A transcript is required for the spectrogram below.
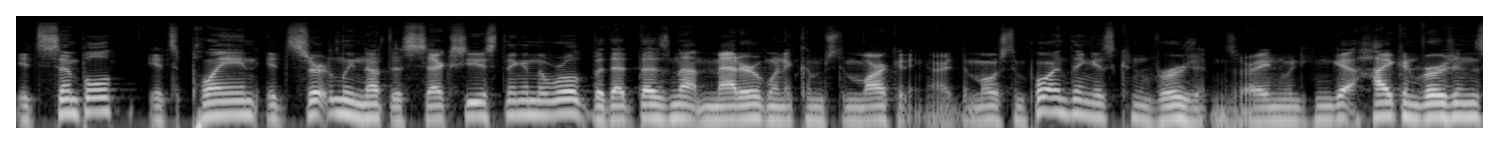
It's simple, it's plain, it's certainly not the sexiest thing in the world, but that does not matter when it comes to marketing, all right? The most important thing is conversions, right? And when you can get high conversions,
